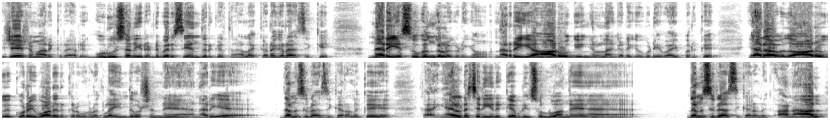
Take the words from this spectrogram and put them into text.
விசேஷமாக இருக்கிறாரு. குரு சனி ரெண்டு பேரும் சேர்ந்து இருக்கிறதுனால கடகராசிக்கு நிறைய சுகங்கள் கிடைக்கும். நிறைய ஆரோக்கியங்கள்லாம் கிடைக்கக்கூடிய வாய்ப்பு இருக்குது யாராவது ஆரோக்கிய குறைபாடு இருக்கிறவங்களுக்கெல்லாம் இந்த வருஷம் நிறைய தனுசு ராசிக்காரர்களுக்கு ஏழரை சனி இருக்குது அப்படின்னு சொல்லுவாங்க. தனுசு ராசிக்காரர்களுக்கு. ஆனால்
